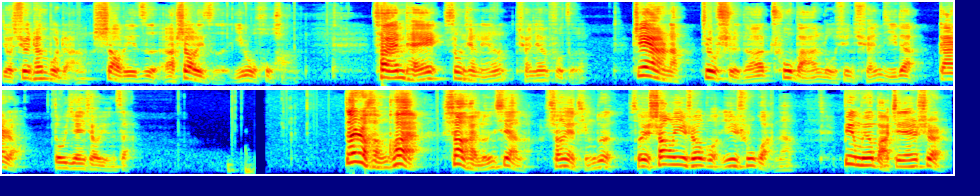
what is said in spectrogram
有宣传部长邵力子啊，邵力子一路护航，蔡元培、宋庆龄全权负责。这样呢，就使得出版鲁迅全集的干扰都烟消云散。但是很快。上海沦陷了，商业停顿，所以商务印书馆印书馆呢，并没有把这件事儿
